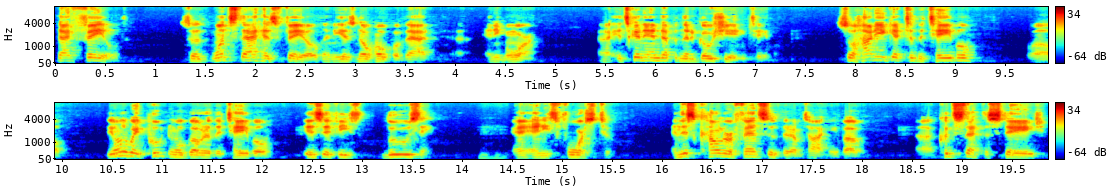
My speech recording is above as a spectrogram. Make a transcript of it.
that failed. So once that has failed, and he has no hope of that anymore, uh, it's going to end up in the negotiating table. So how do you get to the table? Well, the only way Putin will go to the table is if he's losing, mm-hmm. And, and, he's forced to. And this counteroffensive that I'm talking about uh, could set the stage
